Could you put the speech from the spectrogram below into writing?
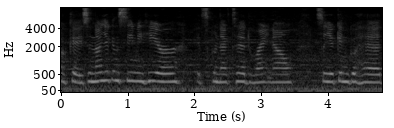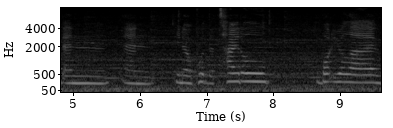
Okay so now you can see me here. It's connected right now. So you can go ahead and and you know put the title about your live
